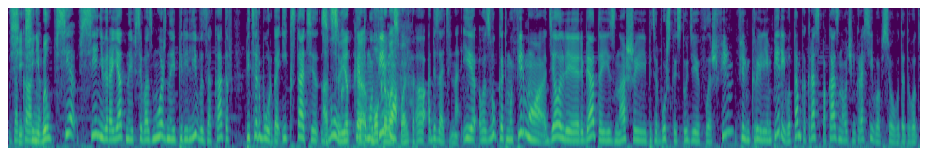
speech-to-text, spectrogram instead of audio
Си- заката. синий был? Все, все невероятные, всевозможные переливы закатов Петербурга. И, кстати, А звук цвет к э, этому фильму... асфальта? а, обязательно. И э, звук к этому фильму делали ребята из нашей петербургской студии Flash Film. Фильм «Крылья империи». Вот там как раз показано очень красиво все вот это вот,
